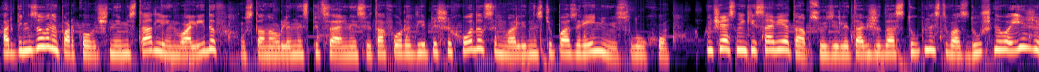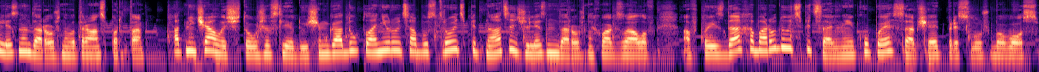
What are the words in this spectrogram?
организованы парковочные места для инвалидов, установлены специальные светофоры для пешеходов с инвалидностью по зрению и слуху. Участники Совета обсудили также доступность воздушного и железнодорожного транспорта. Отмечалось, что уже в следующем году планируется обустроить 15 железнодорожных вокзалов, а в поездах оборудуют специальные купе, сообщает пресс-служба ВОЗ.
